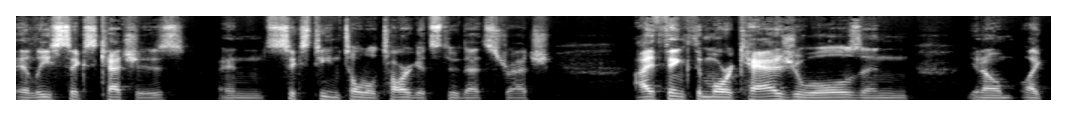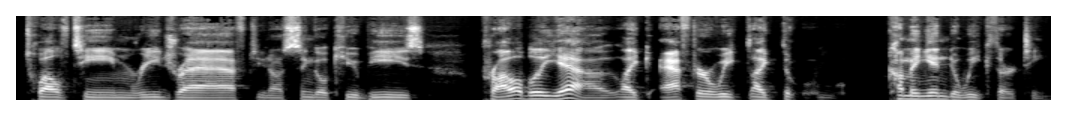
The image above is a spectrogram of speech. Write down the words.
at least six catches and 16 total targets through that stretch. I think the more casuals and, you know, like 12 team redraft, you know, single QBs, probably, yeah, like after week, like the, coming into week 13,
